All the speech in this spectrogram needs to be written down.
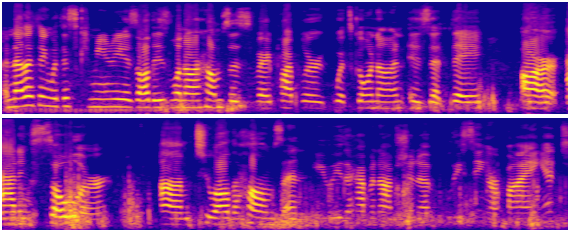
Another thing with this community is all these Lennar homes is very popular. What's going on is that they are adding solar um, to all the homes, and you either have an option of leasing or buying it.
